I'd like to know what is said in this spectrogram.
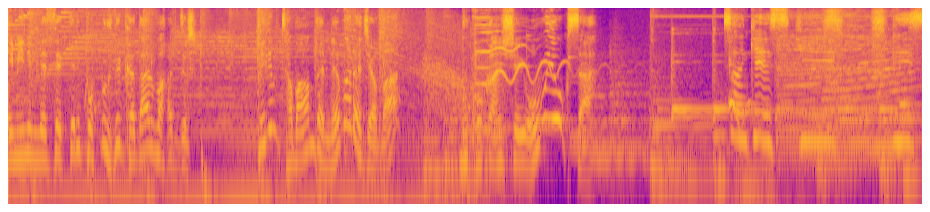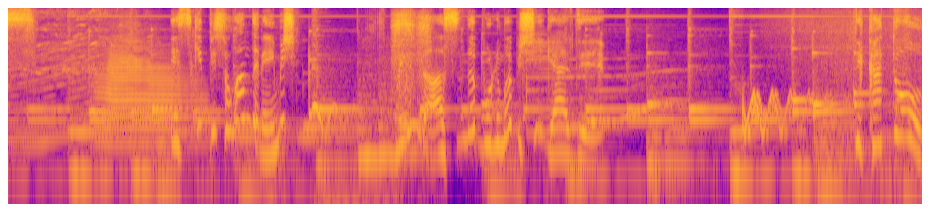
Eminim lezzetleri kokuları kadar vardır. Benim tabağımda ne var acaba? Bu kokan şey o mu yoksa? Sanki eski... pis... Eski pis olan da neymiş? Benim de aslında burnuma bir şey geldi. Dikkatli ol.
